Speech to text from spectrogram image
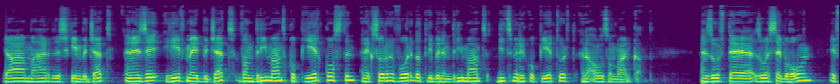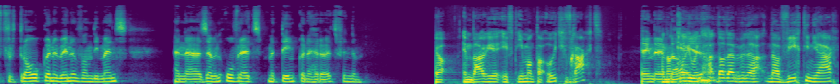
ja, maar er is geen budget. En hij zei, geef mij het budget van drie maanden kopieerkosten en ik zorg ervoor dat er binnen drie maanden niets meer gekopieerd wordt en alles online kan. En zo, heeft hij, zo is hij begonnen. Heeft vertrouwen kunnen winnen van die mens. En eh, ze hebben de overheid meteen kunnen heruitvinden. Ja, in België heeft iemand dat ooit gevraagd. En dan krijgen we, dat, dat hebben we na, na 14 jaar.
